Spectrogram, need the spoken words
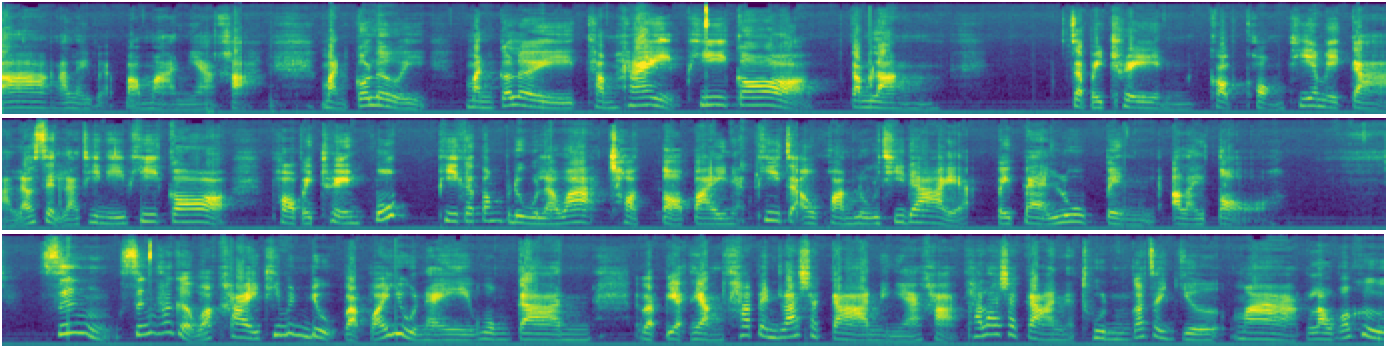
บ้างอะไรแบบประมาณนี้ค่ะ มันก็เลยมันก็เลยทำให้พี่ก็กำลังจะไปเทรนขอบของที่อเมริกา แล้วเสร็จแล้วทีนี้พี่ก็พอไปเทรนปุ๊บ พี่ก็ต้องดูแล้วว่าช็อตต่อไปเนี่ยพี่จะเอาความรู้ที่ได้อะไปแปลรูปเป็นอะไรต่อ ซึ่งซึ่งถ้าเกิดว่าใครที่มันอยู่แบบว่าอยู่ในวงการแบบอย่างอย่างถ้าเป็นราชการอย่างเงี้ยค่ะ ถ้าราชการเนี่ยทุนก็จะเยอะมาก เราก็คือ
